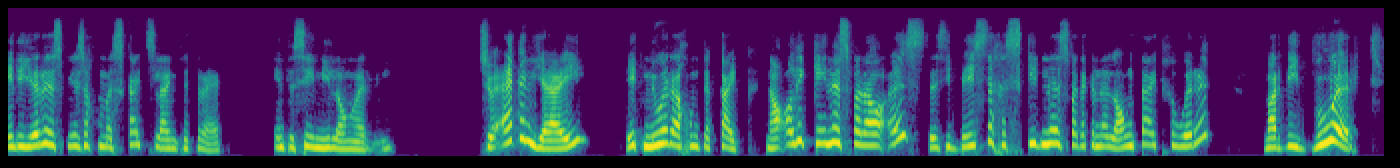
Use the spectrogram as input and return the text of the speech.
En die Here is besig om 'n skeidslyn te trek en te sê nie langer nie. So ek en jy het nodig om te kyk na al die kennis wat daar is. Dis die beste geskiedenis wat ek in 'n lang tyd gehoor het, maar die woord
